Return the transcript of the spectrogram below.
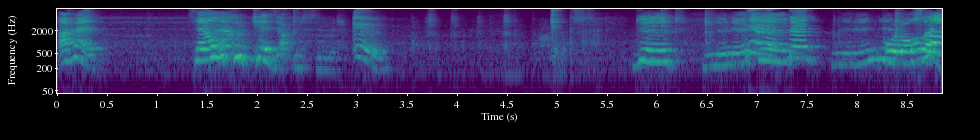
Ahmet. Sen onu 40 kez yapmışsındır. Düt. Gol olsaydı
